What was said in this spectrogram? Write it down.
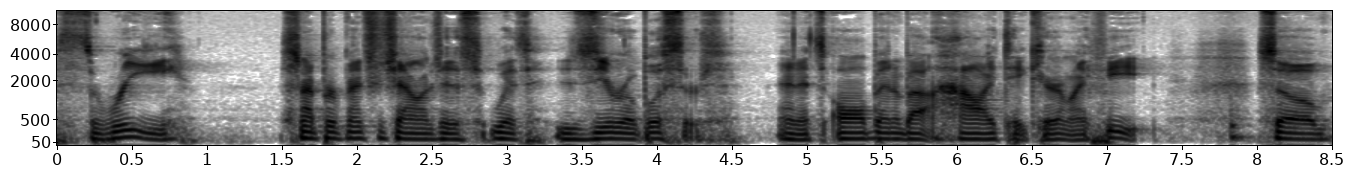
three sniper adventure challenges with zero blisters, and it's all been about how I take care of my feet. So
